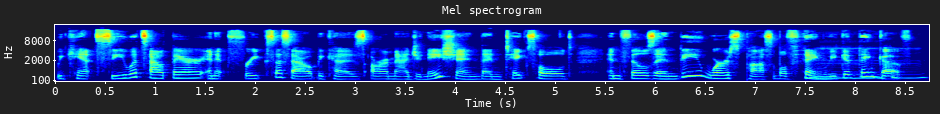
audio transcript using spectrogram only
We can't see what's out there, and it freaks us out because our imagination then takes hold and fills in the worst possible thing we can think of. Mhm.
